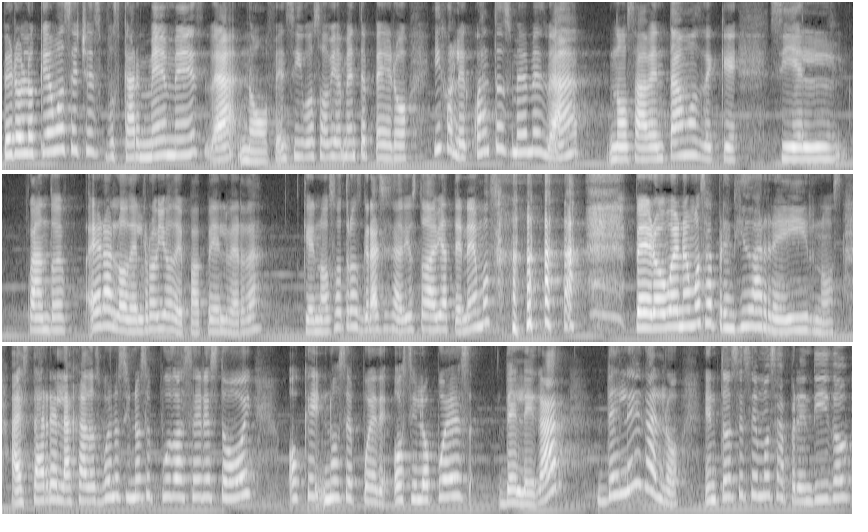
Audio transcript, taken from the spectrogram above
pero lo que hemos hecho es buscar memes, ¿verdad? No ofensivos obviamente, pero híjole, ¿cuántos memes, ¿verdad? Nos aventamos de que si el cuando era lo del rollo de papel, ¿verdad? Que nosotros, gracias a Dios, todavía tenemos. Pero bueno, hemos aprendido a reírnos, a estar relajados. Bueno, si no se pudo hacer esto hoy, ok, no se puede. O si lo puedes delegar, delégalo. Entonces hemos aprendido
